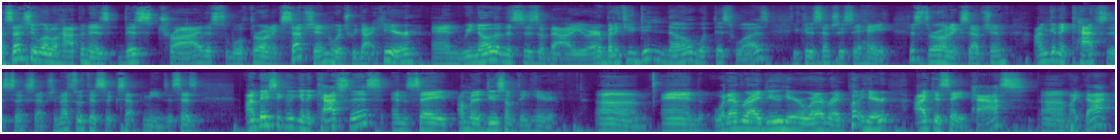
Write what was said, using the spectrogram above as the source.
essentially what will happen is this try, this will throw an exception, which we got here, and we know that this is a value error. But if you didn't know what this was, you could essentially say, hey, just throw an exception. I'm going to catch this exception. That's what this except means. It says, I'm basically going to catch this and say, I'm going to do something here. Um, and whatever I do here, whatever I put here, I could say pass um, like that,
